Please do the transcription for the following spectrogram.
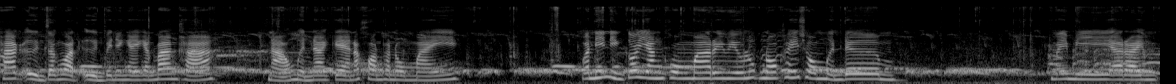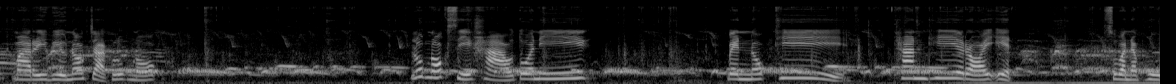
ภาคอื่นจังหวัดอื่นเป็นยังไงกันบ้างคะ หนาวเหมือนนาแกนครพนมไหม วันนี้หนิงก็ยังคงมารีวิวลูกนกให้ชมเหมือนเดิม ไม่มีอะไรมารีวิวนอกจากลูกนก ลูกนกสีขาวตัวนี้ เป็นนกที่ท่านที่ร้อยเอ็ด สุวรรณภู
